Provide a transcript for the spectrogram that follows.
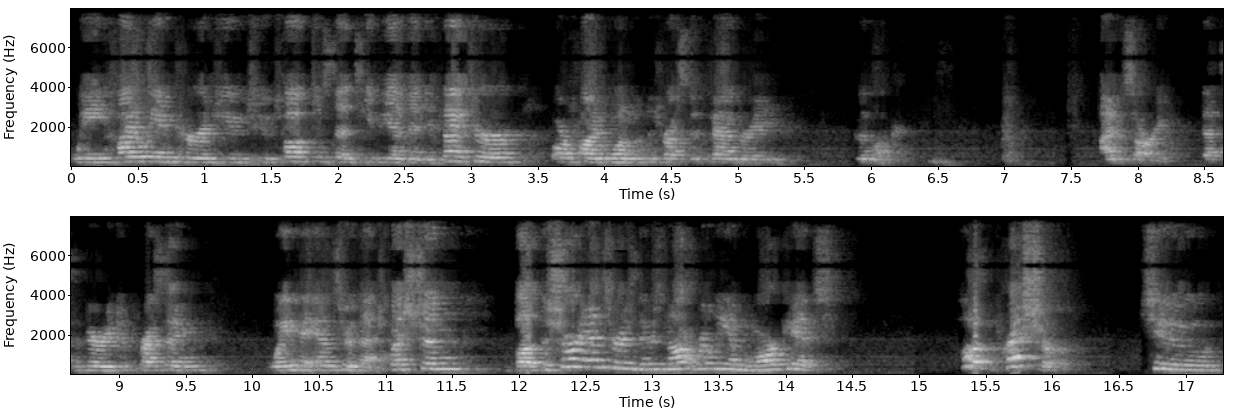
we highly encourage you to talk to said TPM manufacturer or find one with a trusted foundry. Good luck. I'm sorry. That's a very depressing way to answer that question. But the short answer is there's not really a market pressure to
